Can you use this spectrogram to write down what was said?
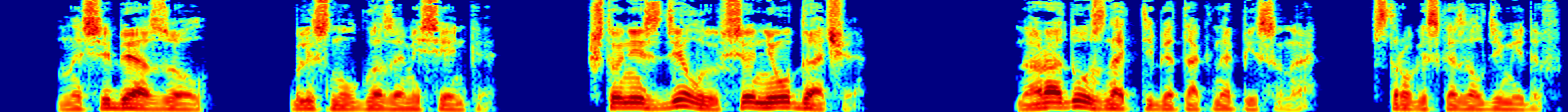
— На себя зол, — блеснул глазами Сенька. — Что не сделаю, все неудача. — На роду знать тебе так написано, — строго сказал Демидов.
